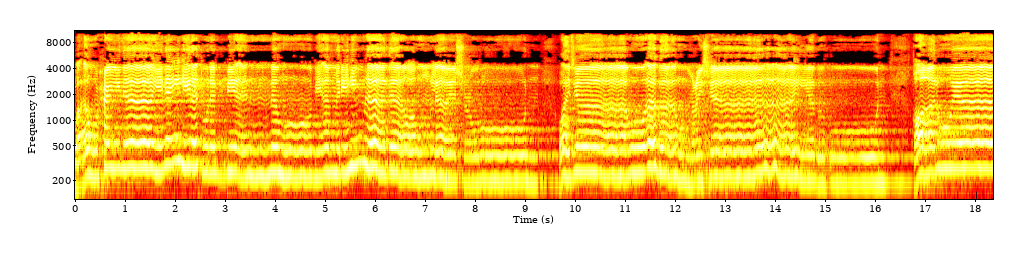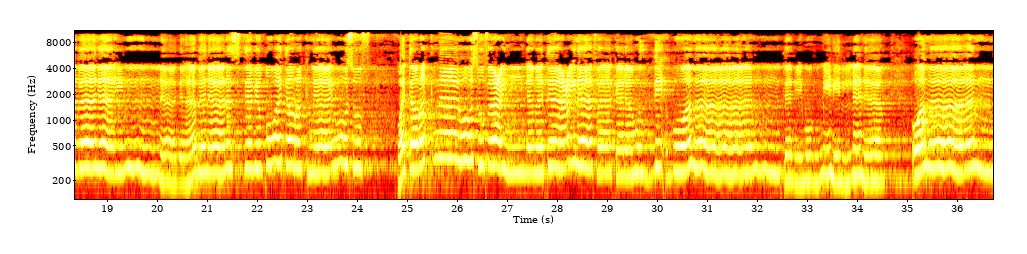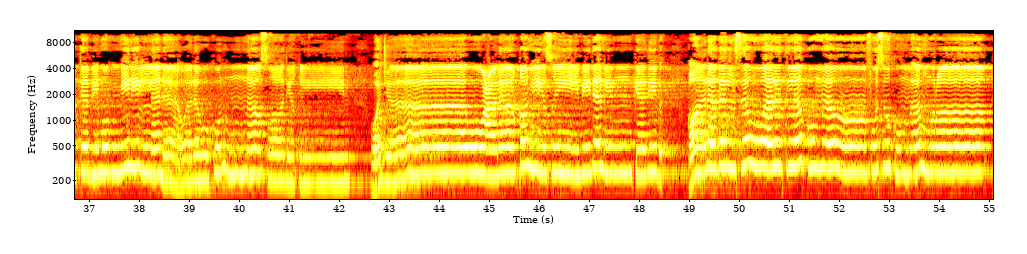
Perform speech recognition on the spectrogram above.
وأوحينا إليه لتنبئنه بأمرهم هذا وهم لا يشعرون. وجاءوا أباهم عشاء يبكون. قالوا يا أبانا إنا ذهبنا نستبق وتركنا يوسف وتركنا يوسف عند متاعنا فاكله الذئب وما أنت بمؤمن لنا وما أنت بمؤمن لنا ولو كنا صادقين وجاءوا على قميصه بدم كذب قال بل سولت لكم أنفسكم أمرا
